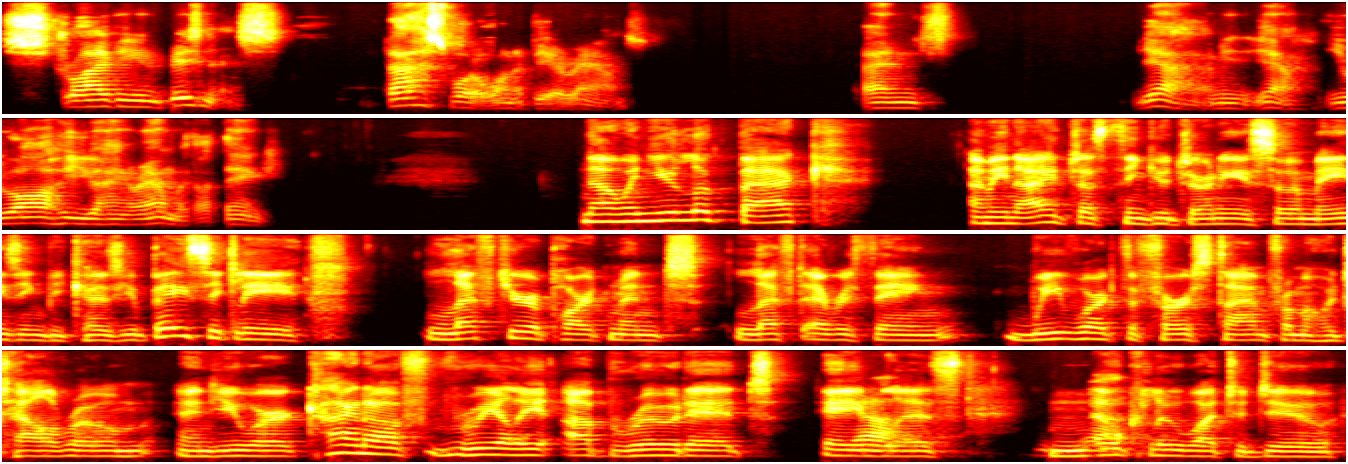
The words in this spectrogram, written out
striving in business. That's what I want to be around. And yeah, I mean, yeah, you are who you hang around with, I think. Now, when you look back, I mean, I just think your journey is so amazing because you basically left your apartment, left everything. We worked the first time from a hotel room, and you were kind of really uprooted, aimless, yeah. no yeah. clue what to do,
